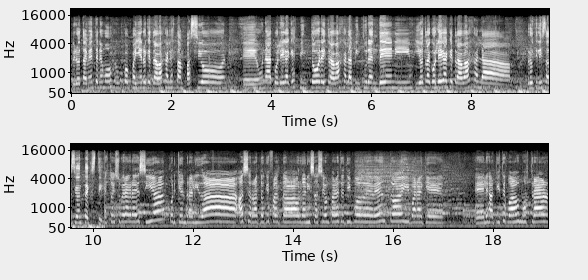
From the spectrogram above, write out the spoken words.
pero también tenemos un compañero que trabaja la estampación, eh, una colega que es pintora y trabaja la pintura en denim y otra colega que trabaja la reutilización textil. Estoy súper agradecida porque en realidad hace rato que falta organización para este tipo de eventos y para que eh, los artistas podamos mostrar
